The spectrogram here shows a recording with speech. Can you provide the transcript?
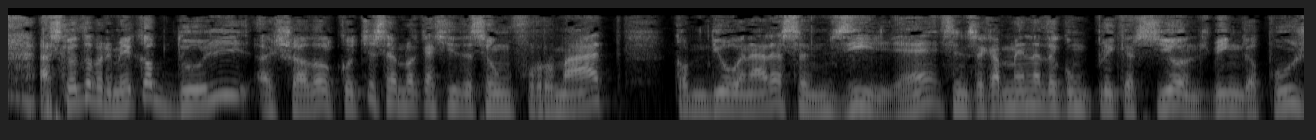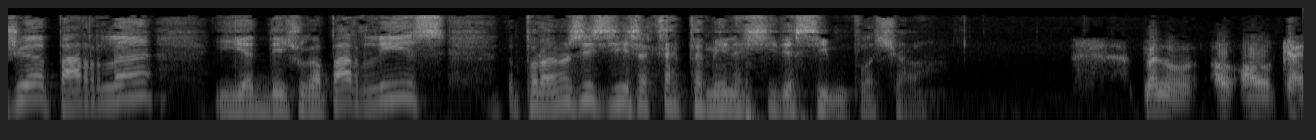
Escolta, primer cop d'ull, això del cotxe sembla que hagi de ser un format, com diuen ara, senzill, eh? sense cap mena de complicacions. Vinga, puja, parla, i et deixo que parlis, però no sé si és exactament així de simple, això. Bueno, el, el que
